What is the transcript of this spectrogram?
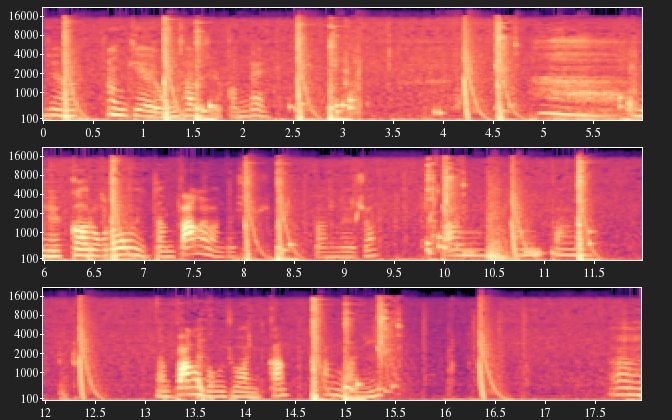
이제 여기에 용사를 질 건데 하, 밀가루로 일단 빵을 만드십시오. 만들죠. 빵, 빵, 빵. 난 빵을 너무 좋아하니까 빵 많이. 아,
